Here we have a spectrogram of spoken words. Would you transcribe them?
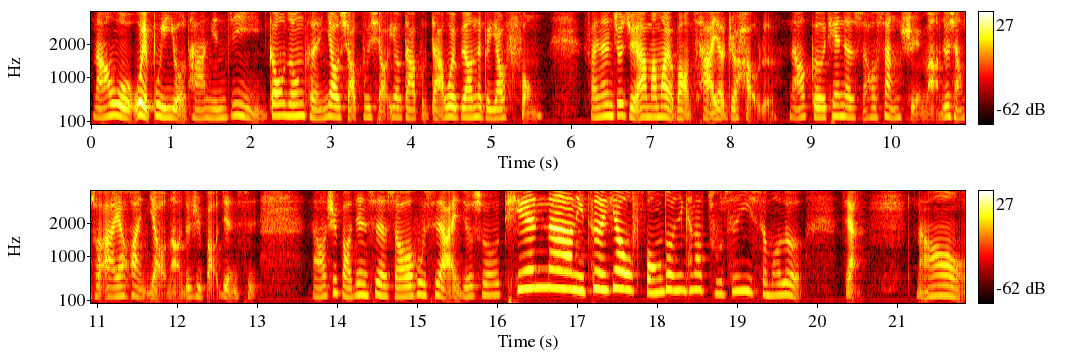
然后我我也不疑有他，年纪高中可能药小不小，药大不大，我也不知道那个要缝，反正就觉得啊妈妈有帮我擦药就好了。然后隔天的时候上学嘛，就想说啊要换药，然后就去保健室。然后去保健室的时候，护士阿姨就说：“天哪，你这药缝都已经看到组织液什么了。”这样，然后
